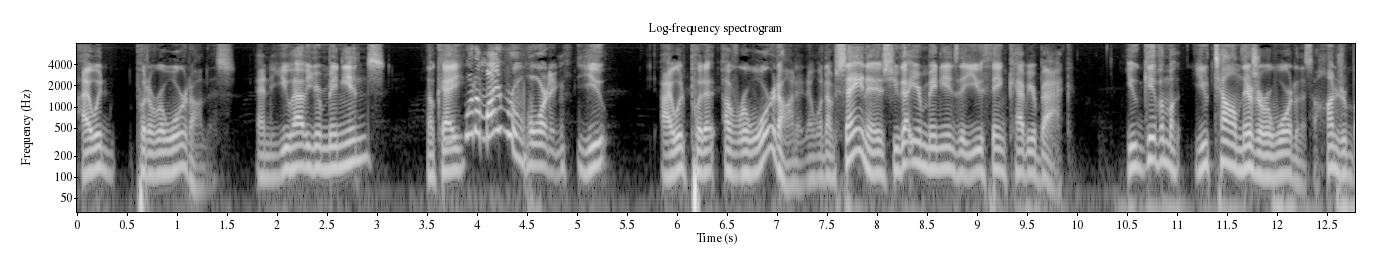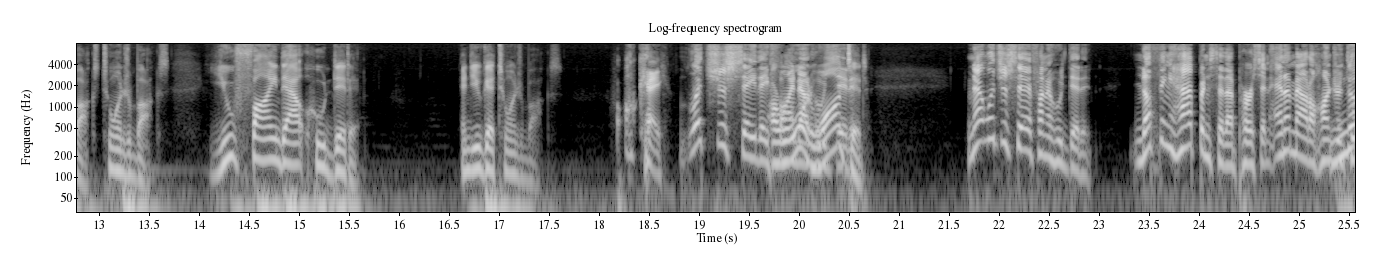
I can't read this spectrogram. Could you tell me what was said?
I would put a reward on this. And you have your minions, okay? What am I rewarding? You, I would put a, a reward on it. And what I'm saying is, you got your minions that you think have your back. You give them, a, you tell them there's a reward on this, a hundred bucks, two hundred bucks. You find out who did it, and you get two hundred bucks. Okay, let's just say they A find out who wanted. did it. Now let's just say I find out who did it. Nothing happens to that person, and I'm out 100, No,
